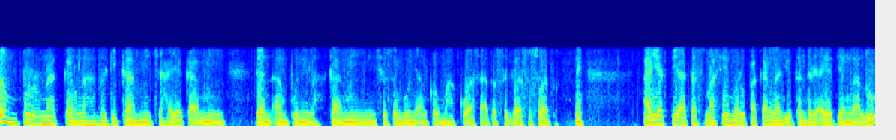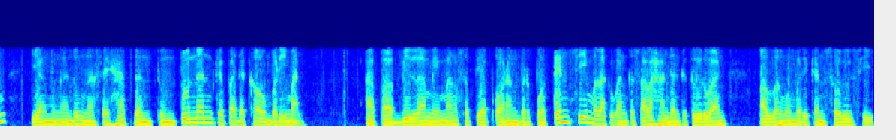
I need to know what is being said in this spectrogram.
sempurnakanlah bagi kami cahaya kami dan ampunilah kami. Sesungguhnya Engkau Maha Kuasa atas segala sesuatu. Nih ayat di atas masih merupakan lanjutan dari ayat yang lalu yang mengandung nasihat dan tuntunan kepada kaum beriman Apabila memang setiap orang berpotensi melakukan kesalahan dan kekeliruan, Allah memberikan solusi.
